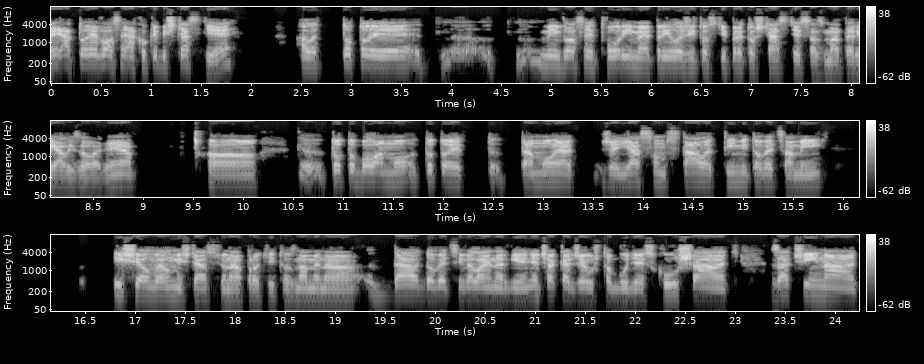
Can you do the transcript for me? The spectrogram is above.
Hej, a to je vlastne ako keby šťastie, ale toto je, my vlastne tvoríme príležitosti pre to šťastie sa zmaterializovať. Hej. A, uh, toto, bola mo, toto je tá moja, že ja som stále týmito vecami išiel veľmi šťastiu naproti. To znamená, dá do veci veľa energie, nečakať, že už to bude skúšať, začínať,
